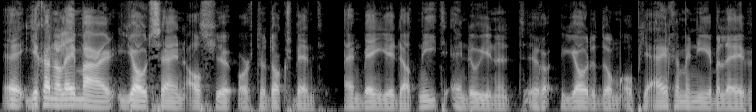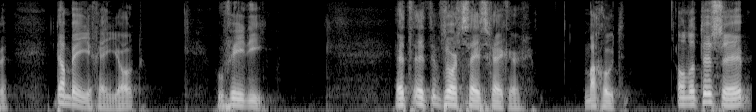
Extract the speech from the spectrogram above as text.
je kan alleen maar Jood zijn als je orthodox bent. En ben je dat niet en doe je het Jodendom op je eigen manier beleven, dan ben je geen Jood. Hoe vind je die? Het, het wordt steeds gekker. Maar goed, ondertussen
